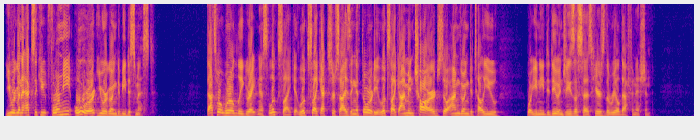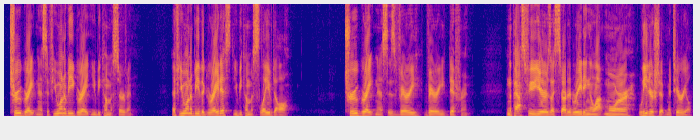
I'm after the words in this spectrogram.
You are going to execute for me, or you are going to be dismissed. That's what worldly greatness looks like. It looks like exercising authority. It looks like I'm in charge, so I'm going to tell you what you need to do. And Jesus says, here's the real definition true greatness. If you want to be great, you become a servant. If you want to be the greatest, you become a slave to all. True greatness is very, very different. In the past few years, I started reading a lot more leadership material.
